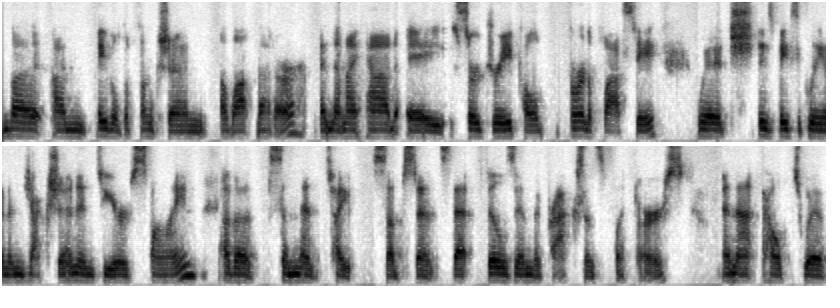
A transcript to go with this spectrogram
but I'm able to function a lot better. And then I had a surgery called vertebroplasty, which is basically an injection into your spine of a cement type substance that fills in the cracks and splinters. And that helped with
